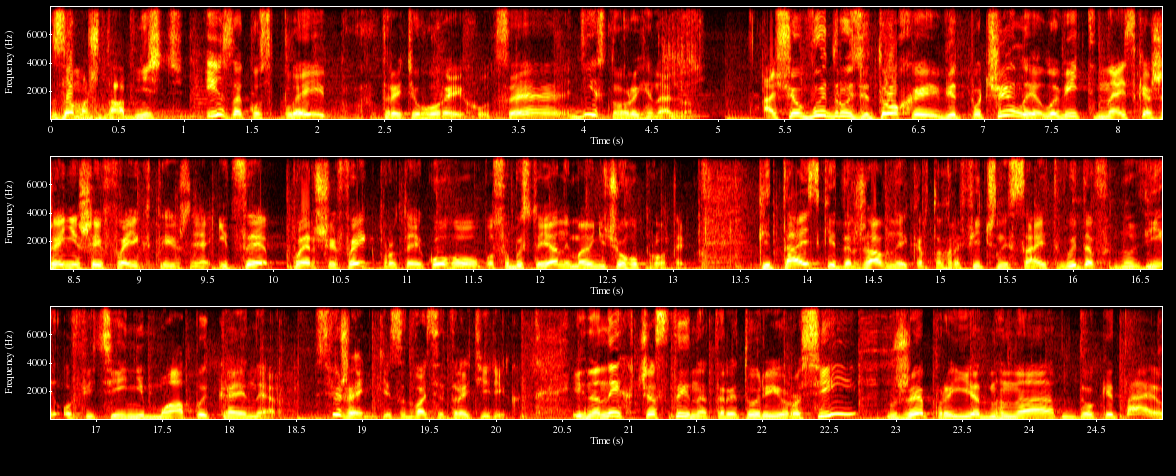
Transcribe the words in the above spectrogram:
За масштабність і за косплей Третього рейху. Це дійсно оригінально. А щоб ви, друзі, трохи відпочили, ловіть найскаженіший фейк тижня. І це перший фейк, проти якого особисто я не маю нічого проти. Китайський державний картографічний сайт видав нові офіційні мапи КНР. Свіженькі за 23-й рік. І на них частина території Росії вже приєднана до Китаю.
